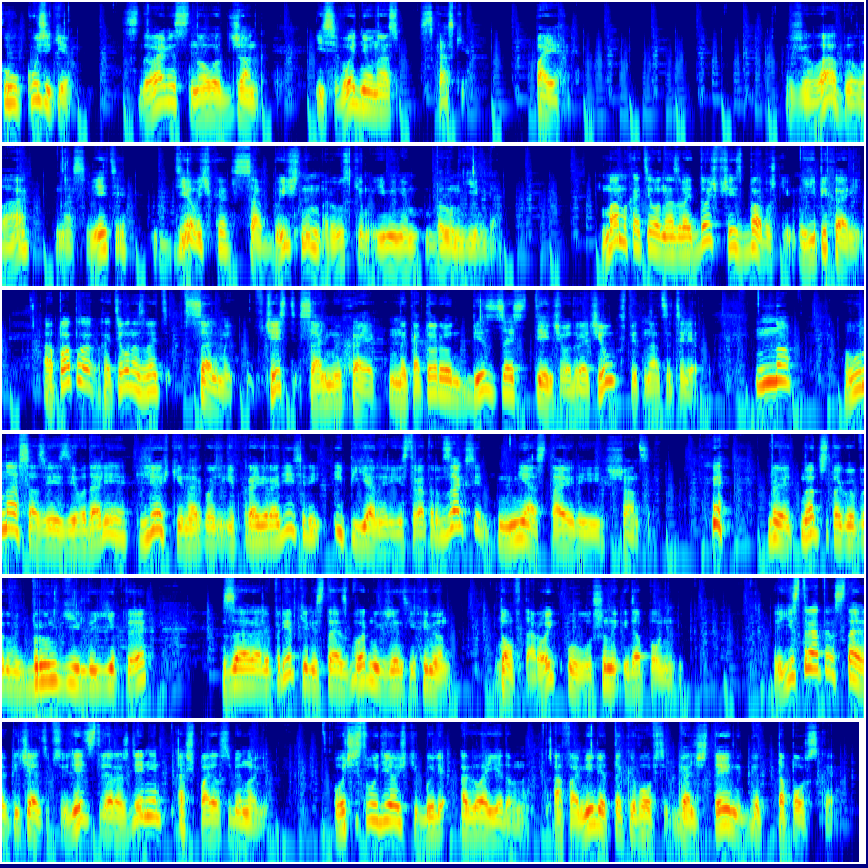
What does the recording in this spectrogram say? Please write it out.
Кукусики! С вами снова Джанг. И сегодня у нас сказки. Поехали! Жила-была на свете девочка с обычным русским именем Брунгильда. Мама хотела назвать дочь в честь бабушки, Епихарии, а папа хотел назвать Сальмой, в честь Сальмы Хаек, на которую он беззастенчиво дрочил с 15 лет. Но Луна в созвездии Водолея, легкие наркотики в крови родителей и пьяный регистратор в ЗАГСе не оставили ей шансов. Блять, надо же такое подумать. Брунгильда, епта, а? Заорали предки, листая сборник женских имен. Том 2, улучшенный и дополненный. Регистратор, ставя печать в свидетельстве о рождении, ошпарил себе ноги. Отчество у девочки были Аглоедовна, а фамилия так и вовсе Гальштейн-Гаттопорская –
